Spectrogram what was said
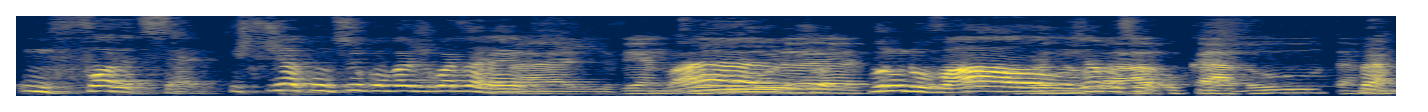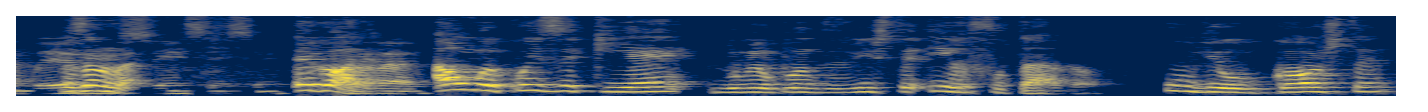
um fora de série. Isto já aconteceu com vários guarda-redes. Ventura, Bruno Val, Bruno já passou. o Cadu também. Mas sim, sim, sim. Agora, há uma coisa que é, do meu ponto de vista, irrefutável. O Diogo Costa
